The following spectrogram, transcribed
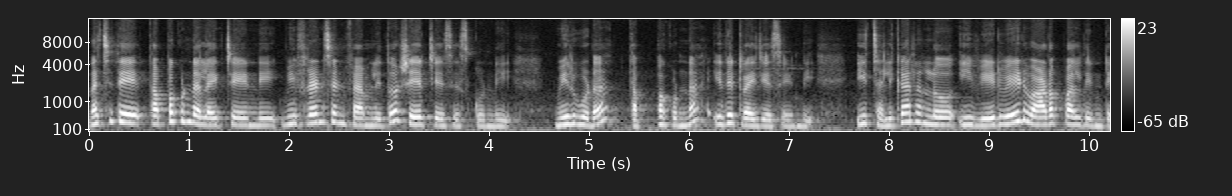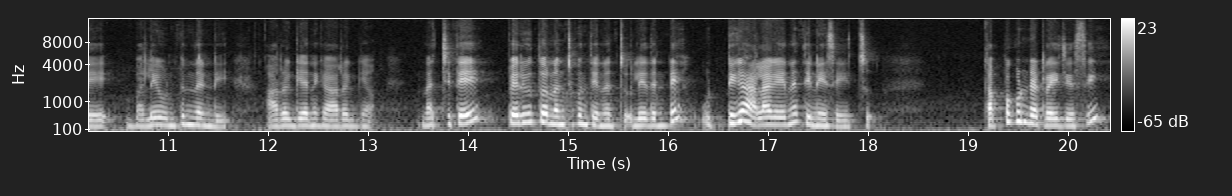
నచ్చితే తప్పకుండా లైక్ చేయండి. మీ ఫ్రెండ్స్ అండ్ ఫ్యామిలీతో షేర్ చేసేసుకోండి. మీరు కూడా తప్పకుండా ఇది ట్రై చేసేయండి. ఈ చలికాలంలో ఈ వేడివేడి వాడప్పాలు తింటే భలే ఉంటుందండి. ఆరోగ్యానికి ఆరోగ్యం. నచ్చితే పెరుగుతో నంచుకుని తినచ్చు. లేదంటే ఉట్టిగా అలాగైనా తినేసేయచ్చు. తప్పకుండా ట్రై చేసి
